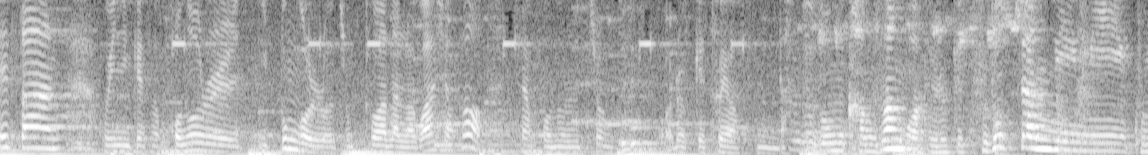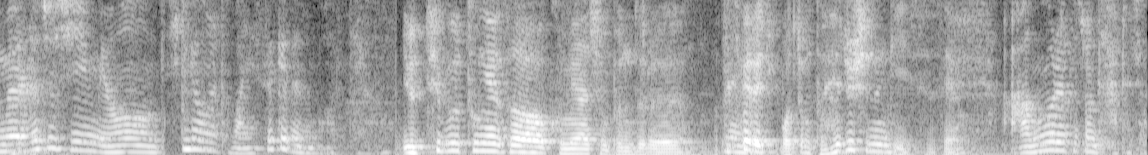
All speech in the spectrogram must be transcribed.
일단 고객님께서 번호를 이쁜 걸로 좀 도와달라고 하셔서 제가 번호를 좀 어렵게 구해왔습니다. 그리고 너무 감사한 것 같아요. 이렇게 구독자님이 구매를 해주시면 신경을 더 많이 쓰게 되는 것 같아요. 유튜브 통해서 구매하신 분들은 특별히 뭐 좀 더 해주시는 게 있으세요? 아무래도 좀 다르죠.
